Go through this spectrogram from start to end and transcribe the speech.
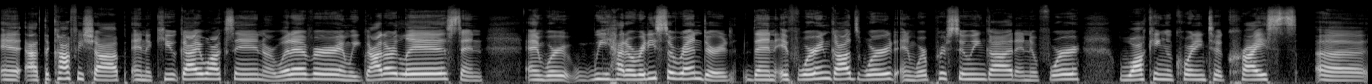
at the coffee shop and a cute guy walks in or whatever and we got our list and and we're we had already surrendered then if we're in God's word and we're pursuing God and if we're walking according to Christ's uh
